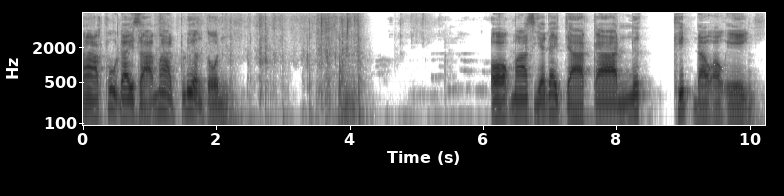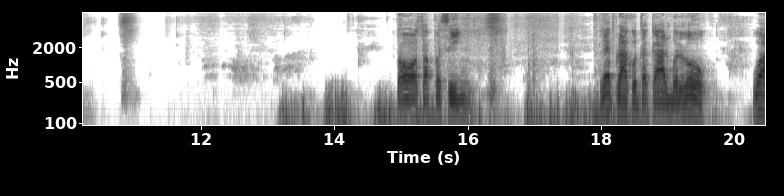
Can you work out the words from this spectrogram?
หากผู้ใดสามารถเปลื้องตน ออกมาเสียได้จากการนึกคิดเดาเอาเอง ต่อสรรพสิ่ง และปรากฏการณ์บนโลกว่า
